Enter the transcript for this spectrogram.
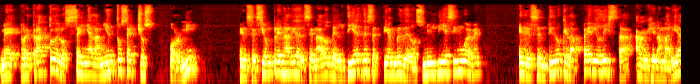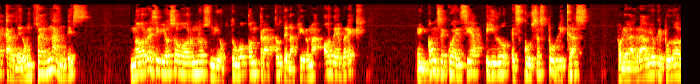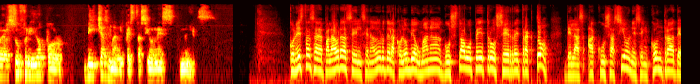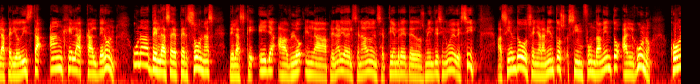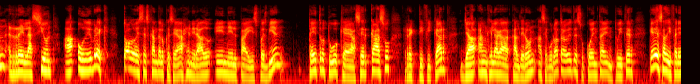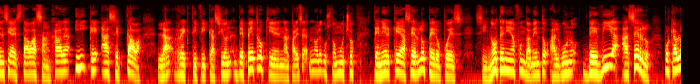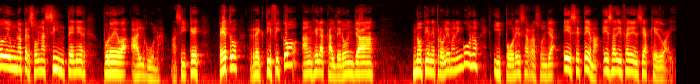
Me retracto de los señalamientos hechos por mí en sesión plenaria del Senado del 10 de septiembre de 2019 en el sentido que la periodista Ángela María Calderón Fernández no recibió sobornos ni obtuvo contratos de la firma Odebrecht. En consecuencia, pido excusas públicas por el agravio que pudo haber sufrido por dichas manifestaciones mías. Con estas eh, palabras, el senador de la Colombia Humana, Gustavo Petro, se retractó de las acusaciones en contra de la periodista Ángela Calderón, una de las eh, personas de las que ella habló en la plenaria del Senado en septiembre de 2019. Sí, haciendo señalamientos sin fundamento alguno con relación a Odebrecht, todo este escándalo que se ha generado en el país. Pues bien, Petro tuvo que hacer caso, rectificar. Ya Ángela Calderón aseguró a través de su cuenta en Twitter que esa diferencia estaba zanjada y que aceptaba la rectificación de Petro, quien al parecer no le gustó mucho tener que hacerlo, pero pues si no tenía fundamento alguno, debía hacerlo, porque habló de una persona sin tener prueba alguna. Así que Petro rectificó, Ángela Calderón ya no tiene problema ninguno y por esa razón ya ese tema, esa diferencia quedó ahí.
